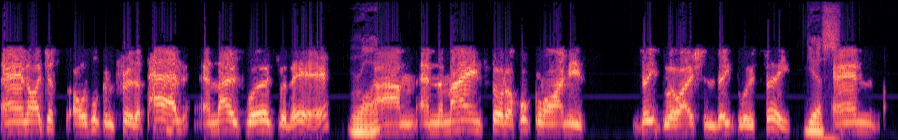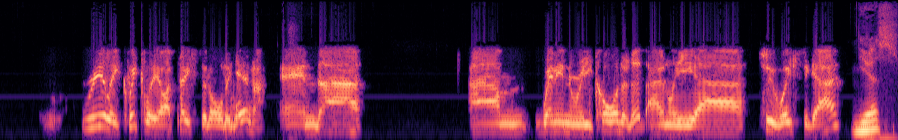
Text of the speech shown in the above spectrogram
And I just I was looking through the pad, and those words were there. Right. Um, and the main sort of hook line is deep blue ocean, deep blue sea. Yes. And really quickly, I pieced it all together, and uh, um, went in and recorded it only uh, two weeks ago. Yes.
